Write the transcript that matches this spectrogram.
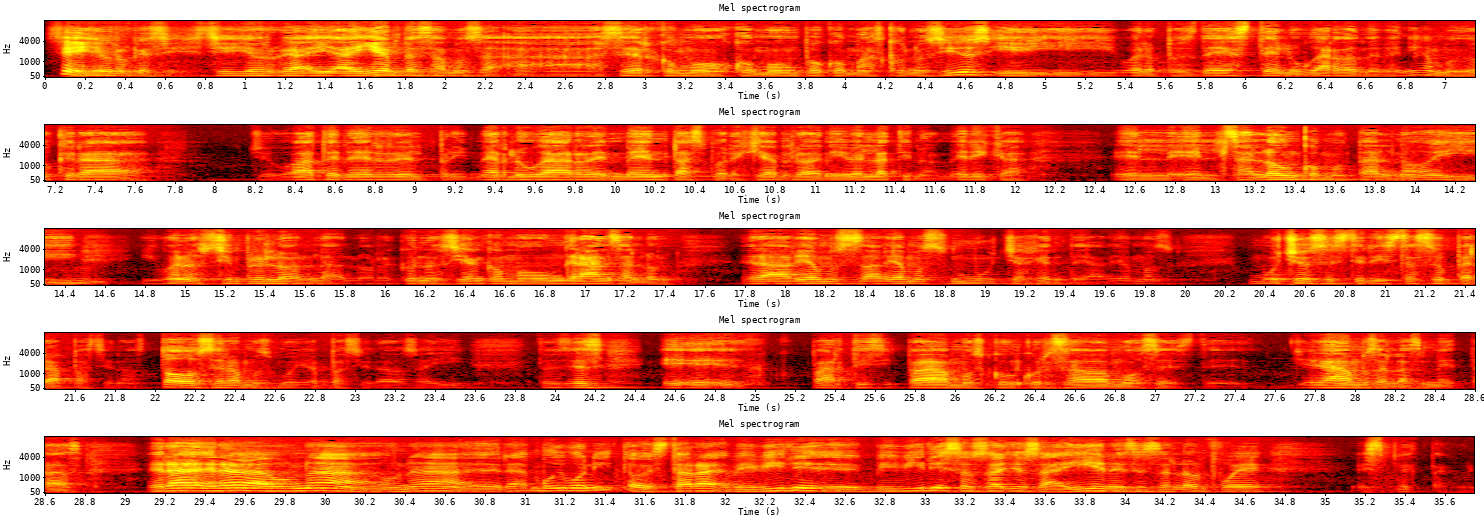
Sí, yo creo que sí. Sí, yo creo que ahí, ahí empezamos a, a ser como, como un poco más conocidos y, y, bueno, pues de este lugar donde veníamos, ¿no? Que era, llegó a tener el primer lugar en ventas, por ejemplo, a nivel Latinoamérica, el, el salón como tal, ¿no? Y, y bueno, siempre lo, lo reconocían como un gran salón. Era, habíamos, habíamos mucha gente, habíamos muchos estilistas súper apasionados. Todos éramos muy apasionados ahí. Entonces, eh, participábamos, concursábamos, este, llegábamos a las metas. Era, era una, una, era muy bonito estar, vivir, eh, vivir esos años ahí en ese salón fue espectacular.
